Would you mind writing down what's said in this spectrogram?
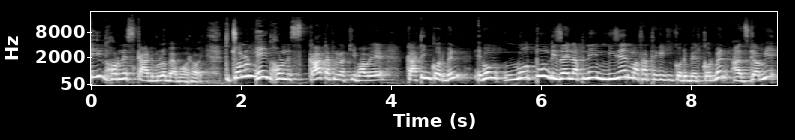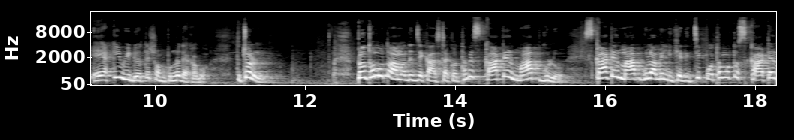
এই ধরনের স্কার্টগুলো ব্যবহার হয়। তো চলুন এই ধরনের স্কার্ট আপনারা কীভাবে কাটিং করবেন এবং নতুন ডিজাইন আপনি নিজের মাথা থেকে কি করে বের করবেন, আজকে আমি একই ভিডিওতে সম্পূর্ণ দেখাবো। তো চলুন। প্রথমত আমাদের যে কাজটা করতে হবে, স্কার্টের মাপগুলো। স্কার্টের মাপগুলো আমি লিখে দিচ্ছি। প্রথমত স্কার্টের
